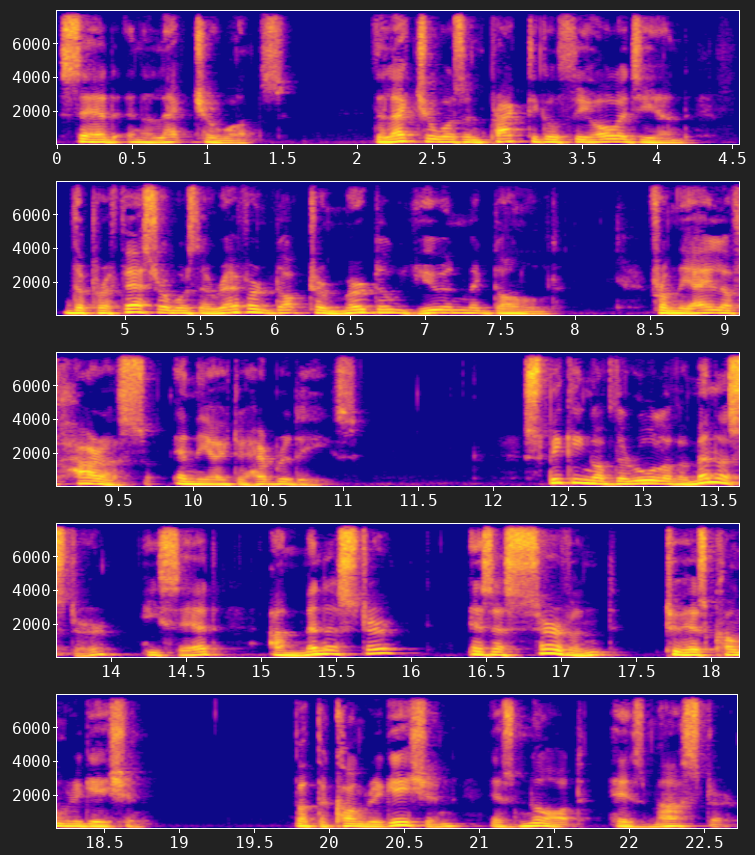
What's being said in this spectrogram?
said in a lecture once. The lecture was in practical theology, and the professor was the Reverend Dr. Murdo Ewan MacDonald from the Isle of Harris in the Outer Hebrides. Speaking of the role of a minister, he said, A minister is a servant to his congregation, but the congregation is not his master.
